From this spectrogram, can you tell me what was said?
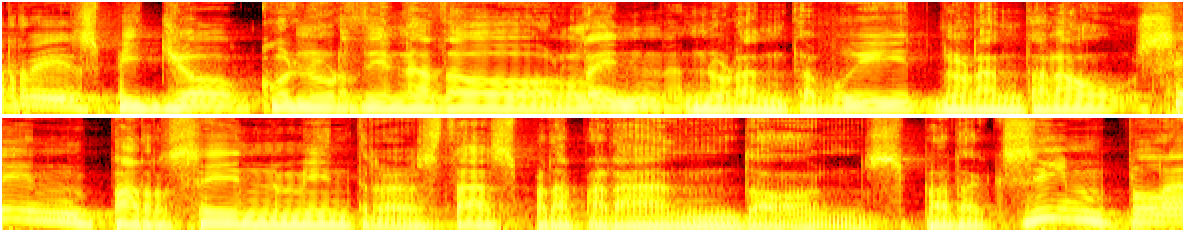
ha res pitjor que un ordinador lent, 98, 99, 100% mentre estàs preparant, doncs, per exemple,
